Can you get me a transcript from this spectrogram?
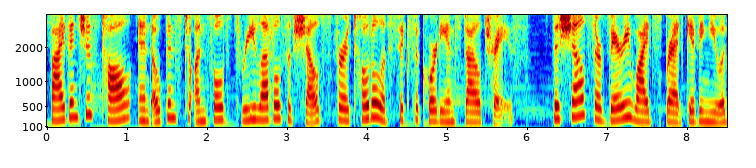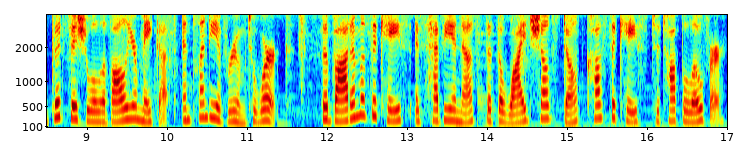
5 inches tall and opens to unfold 3 levels of shelves for a total of 6 accordion-style trays. The shelves are very widespread giving you a good visual of all your makeup and plenty of room to work. The bottom of the case is heavy enough that the wide shelves don't cause the case to topple over,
